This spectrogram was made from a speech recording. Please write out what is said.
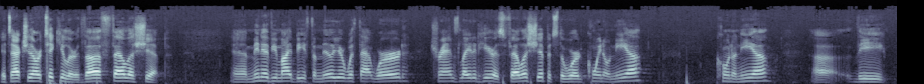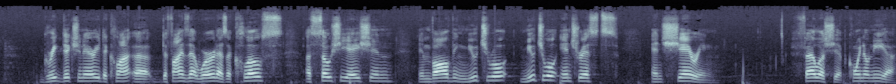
It's actually articular, the fellowship. And many of you might be familiar with that word translated here as fellowship. It's the word koinonia. Koinonia. Uh, the Greek dictionary decli- uh, defines that word as a close association involving mutual, mutual interests and sharing. Fellowship, koinonia,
